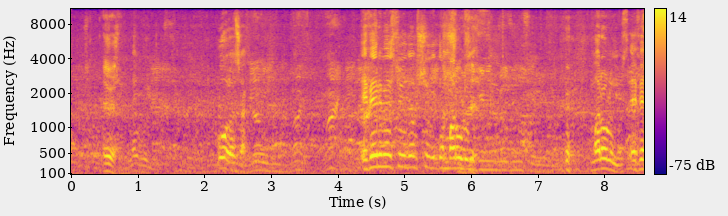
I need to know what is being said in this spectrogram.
abi. Evet. Şu şekilde koyuyoruz. Bu olacak. Efendime söyleyeyim şu şekilde marulumuz. marulumuz. Efendim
